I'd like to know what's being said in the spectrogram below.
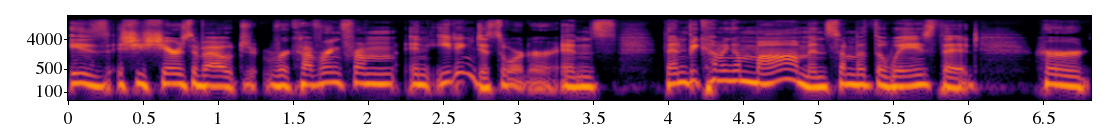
is she shares about recovering from an eating disorder and then becoming a mom and some of the ways that her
